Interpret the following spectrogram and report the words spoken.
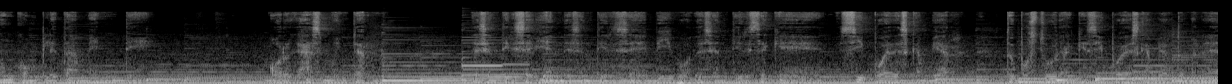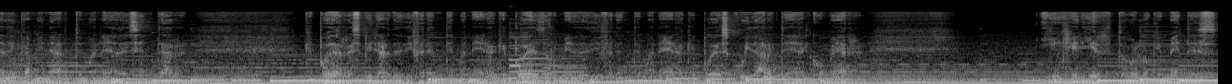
un completamente. Orgasmo interno, de sentirse bien, de sentirse vivo, de sentirse que sí puedes cambiar tu postura, que sí puedes cambiar tu manera de caminar, tu manera de sentar, que puedes respirar de diferente manera, que puedes dormir de diferente manera, que puedes cuidarte al comer, ingerir todo lo que metes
